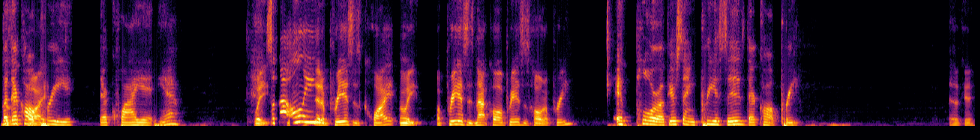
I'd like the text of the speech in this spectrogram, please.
But they're they're called quiet. pre. They're quiet. Yeah. Wait. So not only said a Prius is quiet. Oh, wait, a Prius is not called Prius. It's called a Pre. if plural, if you're saying Prius is, they're called pre. Okay.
